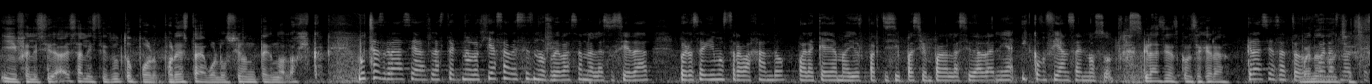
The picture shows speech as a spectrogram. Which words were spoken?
y felicidades al Instituto por, por esta evolución tecnológica. Muchas gracias. Las tecnologías a veces nos rebasan a la sociedad, pero seguimos trabajando para que haya mayor participación para la ciudadanía y confianza en nosotros. Gracias, consejera. Gracias a todos. Buenas, noches.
